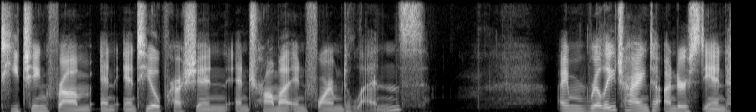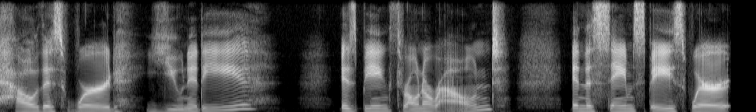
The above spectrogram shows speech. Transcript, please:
teaching from an anti oppression and trauma informed lens, I'm really trying to understand how this word unity is being thrown around in the same space where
